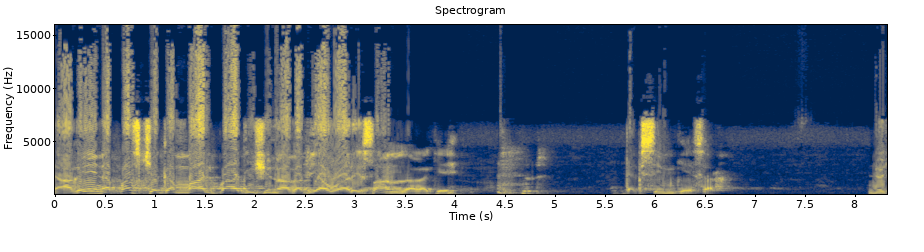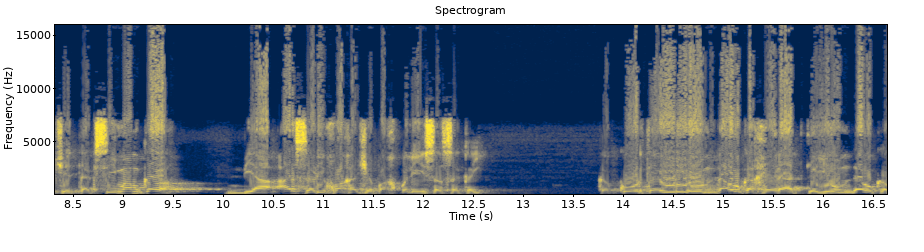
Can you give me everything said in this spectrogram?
دا غي نه پس چې کم مال پاتې شي نو هغه بیا وارثان لغه کې تقسیم کې سره نو چې تقسیمم کو بیا ار سړی خوخه چې په خپل حصہ سکی که کور ته وړي هم دا او که خیرات کوي هم دا او که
